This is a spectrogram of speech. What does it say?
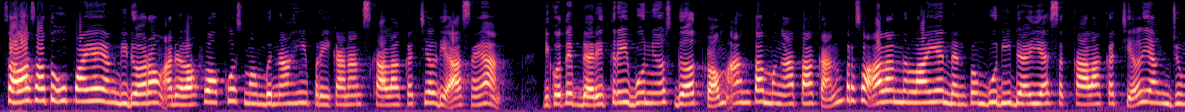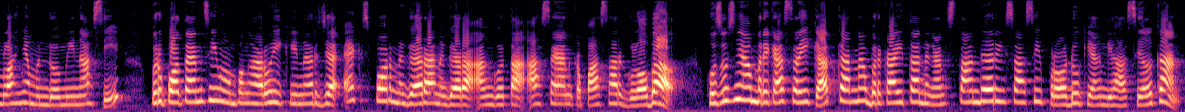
salah satu upaya yang didorong adalah fokus membenahi perikanan skala kecil di ASEAN. Dikutip dari tribunnews.com, Antam mengatakan persoalan nelayan dan pembudidaya skala kecil yang jumlahnya mendominasi berpotensi mempengaruhi kinerja ekspor negara-negara anggota ASEAN ke pasar global, khususnya Amerika Serikat karena berkaitan dengan standarisasi produk yang dihasilkan.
